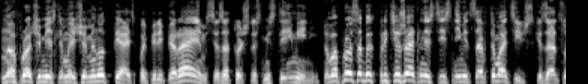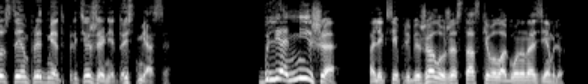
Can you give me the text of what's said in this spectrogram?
Но, впрочем, если мы еще минут пять поперепираемся за точность местоимений, то вопрос об их притяжательности снимется автоматически за отсутствием предмета притяжения, то есть мяса. «Бля, Миша!» Алексей прибежал и уже стаскивал лагуна на землю.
